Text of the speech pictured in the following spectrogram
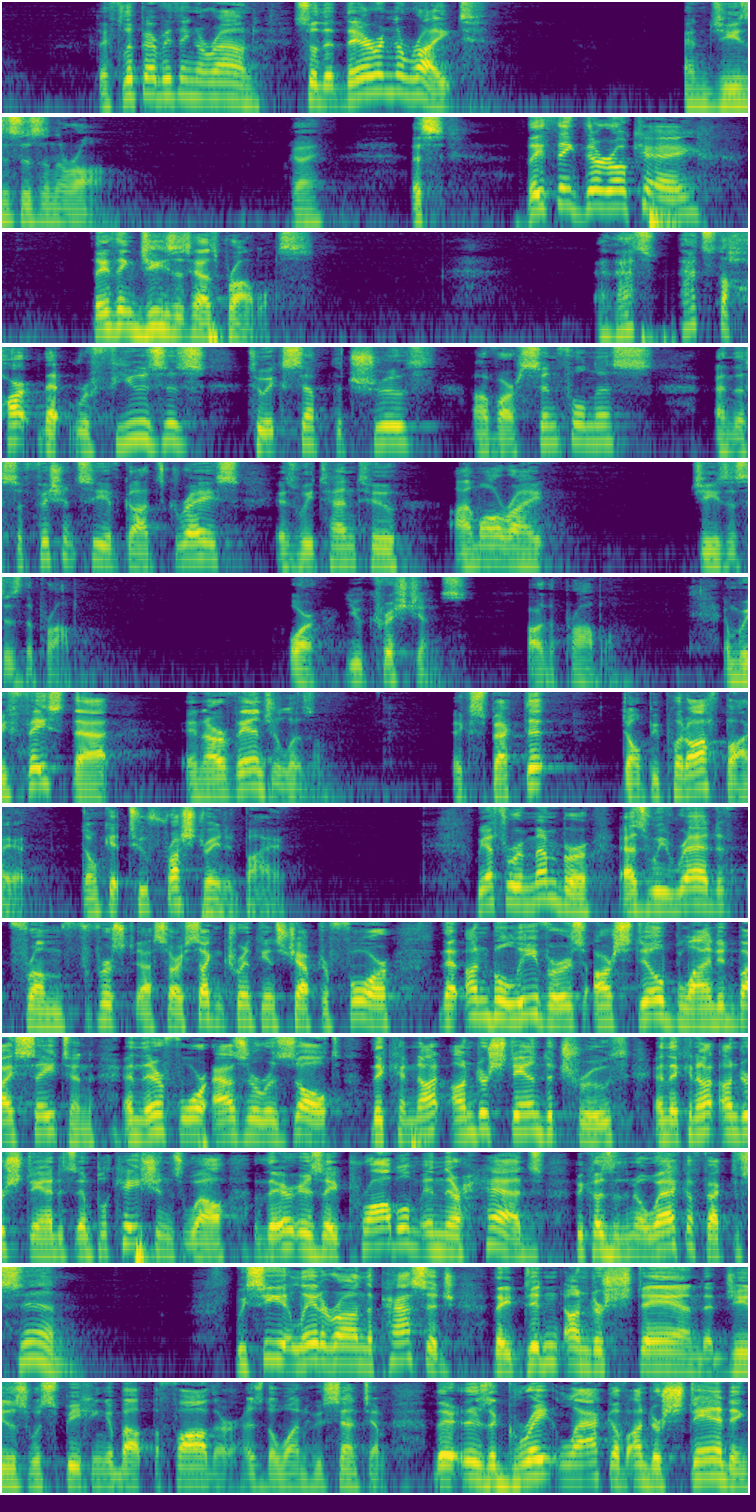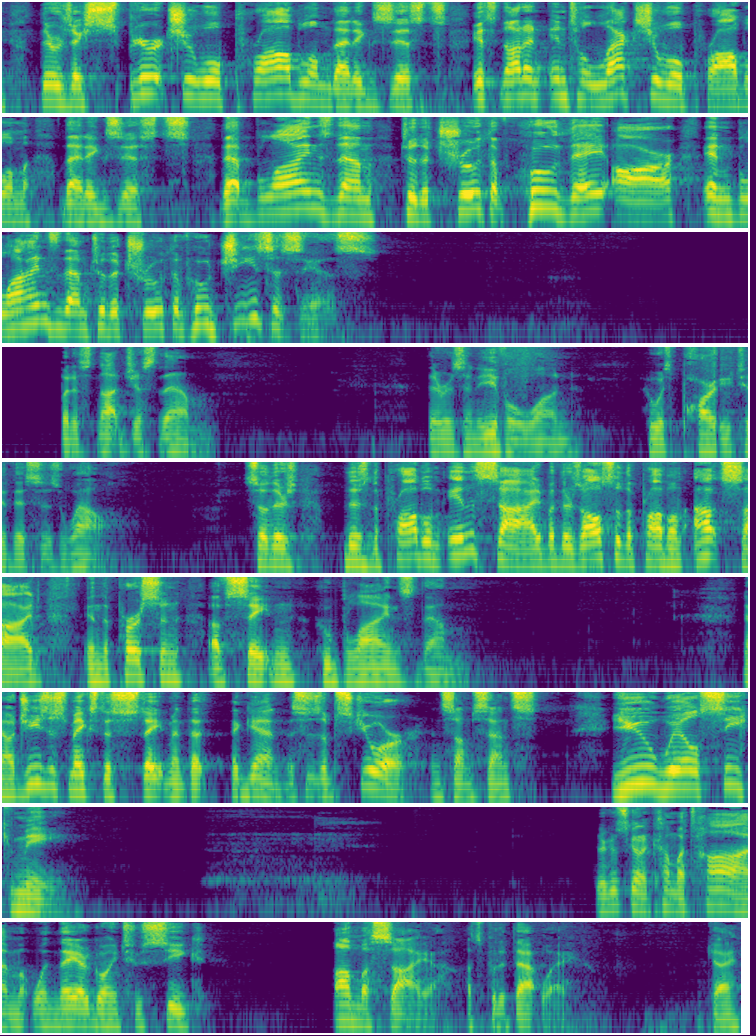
They flip everything around so that they're in the right and Jesus is in the wrong. Okay? It's, they think they're okay. They think Jesus has problems. And that's, that's the heart that refuses to accept the truth of our sinfulness and the sufficiency of God's grace is we tend to, I'm all right, Jesus is the problem. Or you Christians are the problem. And we face that in our evangelism. Expect it, don't be put off by it. Don't get too frustrated by it. We have to remember, as we read from first, uh, sorry, 2 Corinthians chapter 4, that unbelievers are still blinded by Satan, and therefore, as a result, they cannot understand the truth, and they cannot understand its implications well. There is a problem in their heads because of the noetic effect of sin. We see it later on in the passage. They didn't understand that Jesus was speaking about the Father as the one who sent him. There, there's a great lack of understanding. There's a spiritual problem that exists. It's not an intellectual problem that exists that blinds them to the truth of who they are and blinds them to the truth of who Jesus is. But it's not just them. There is an evil one who is party to this as well. So there's, there's the problem inside, but there's also the problem outside in the person of Satan who blinds them. Now, Jesus makes this statement that, again, this is obscure in some sense. You will seek me. There's going to come a time when they are going to seek a Messiah. Let's put it that way. Okay?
